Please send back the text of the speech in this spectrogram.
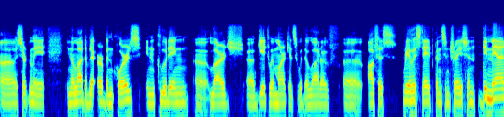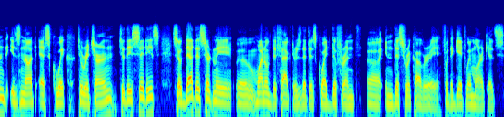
Uh, certainly, in a lot of the urban cores, including uh, large uh, gateway markets with a lot of uh, office real estate concentration, demand is not as quick to return to these cities. So that is certainly uh, one of the factors that is quite different uh, in this recovery for the gateway markets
